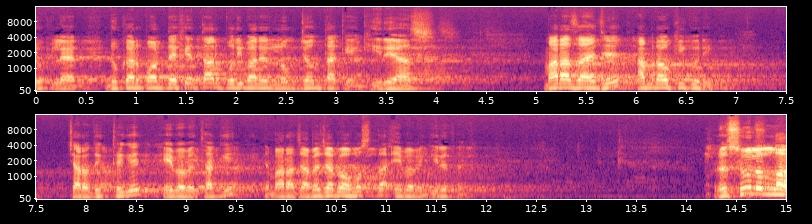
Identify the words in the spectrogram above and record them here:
ঢুকলেন। ঢুকার পর দেখে তার পরিবারের লোকজন তাকে ঘিরে আসে মারা যায় যে, আমরাও কি করি? চারদিক থেকে এইভাবে থাকি মারা যাবে যাবে অবস্থা, এইভাবে ঘিরে থাকি। রসুল্লাহ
